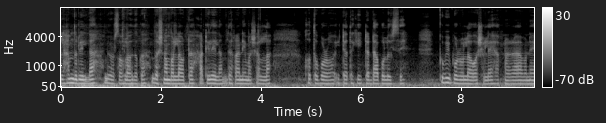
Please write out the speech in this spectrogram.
আলহামদুলিল্লাহ বিবর চাউলাহ দোকা দশ নম্বর লাউটা কাটি লইলাম। দেখানি মাসাল্লাহ কত বড়। এটা থেকে এটা ডাবল হয়েছে খুবই বড় লাউ আসলে, আপনারা মানে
